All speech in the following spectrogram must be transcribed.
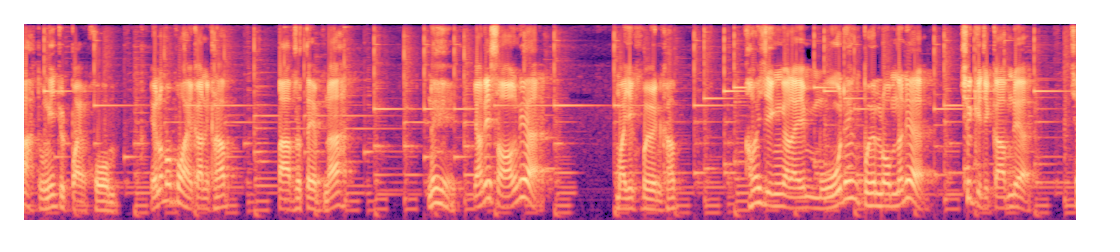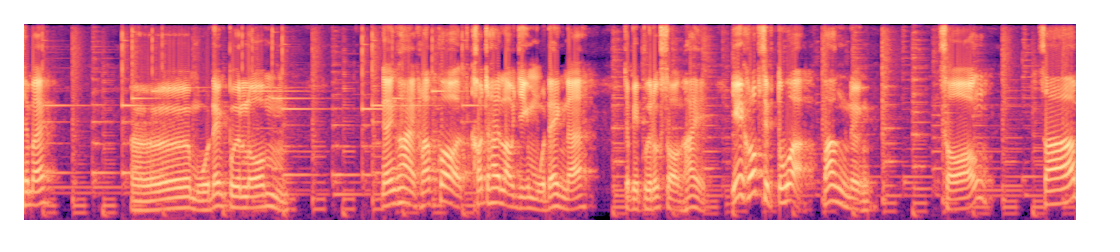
อะ ตรงนี้จุดปล่อยโคม เดี๋ยวเรามาปล่อยกันครับ ตามสเต็ปนะ นี่ อย่างที่สองเนี่ย มายิงปืนครับ เขาให้ยิงอะไรหมูเด้งปืนลมนะเนี่ย ชื่อกิจกรรมเนี่ย ใช่ไหม เออ หมูเด้งปืนลม ง่ายๆครับก็เขาจะให้เรายิงหมูเด้งนะ จะมีปืนลูกซองให้ ยิงให้ครบสิบตัว ปั้งหนึ่งสองสาม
